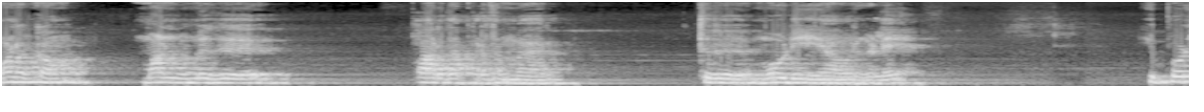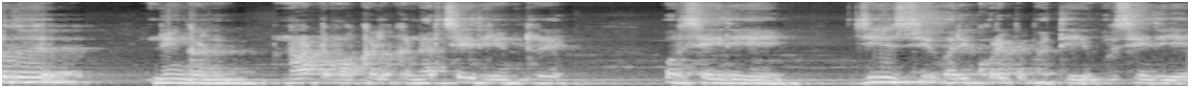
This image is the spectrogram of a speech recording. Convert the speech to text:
வணக்கம். மாண்புமிகு பாரத பிரதமர் திரு மோடி அவர்களே இப்பொழுது நீங்கள் நாட்டு மக்களுக்கு நற்செய்தி என்று ஒரு செய்தியை ஜிஎஸ்டி வரி குறைப்பு பற்றி ஒரு செய்தியை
